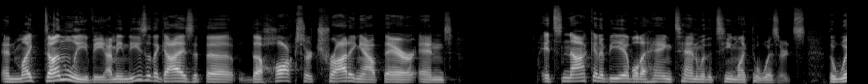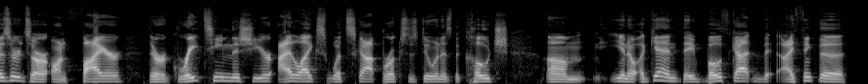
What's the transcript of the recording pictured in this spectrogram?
and Mike Dunleavy. I mean, these are the guys that the the Hawks are trotting out there and it's not going to be able to hang 10 with a team like the Wizards. The Wizards are on fire. They're a great team this year. I like what Scott Brooks is doing as the coach. Um, you know, again, they've both got I think the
